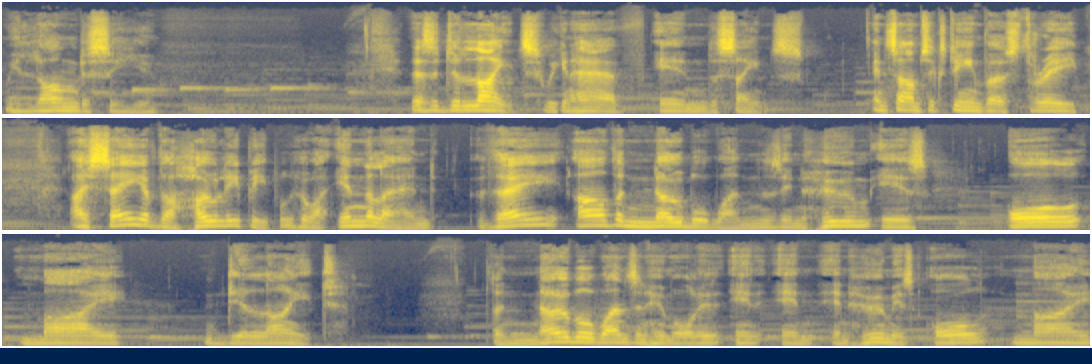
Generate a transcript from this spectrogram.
We long to see you. There's a delight we can have in the saints. In Psalm 16, verse 3, I say of the holy people who are in the land, they are the noble ones in whom is all my delight. The noble ones in whom all in, in, in whom is all my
